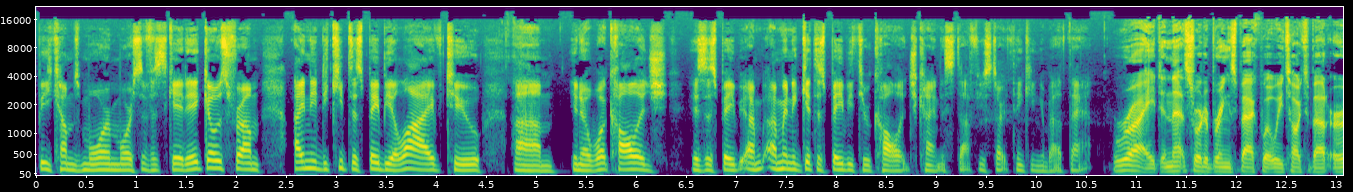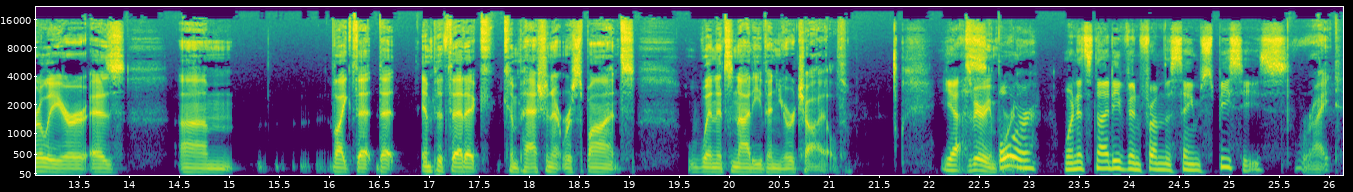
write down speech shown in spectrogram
becomes more and more sophisticated. It goes from I need to keep this baby alive to um, you know what college is this baby? I'm I'm going to get this baby through college kind of stuff. You start thinking about that. Right, and that sort of brings back what we talked about earlier as um, like that that empathetic, compassionate response when it's not even your child. Yes, very important. Or when it's not even from the same species. Right.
